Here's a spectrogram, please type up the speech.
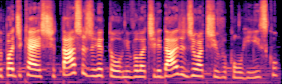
No podcast Taxas de Retorno e Volatilidade de um Ativo com Risco,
